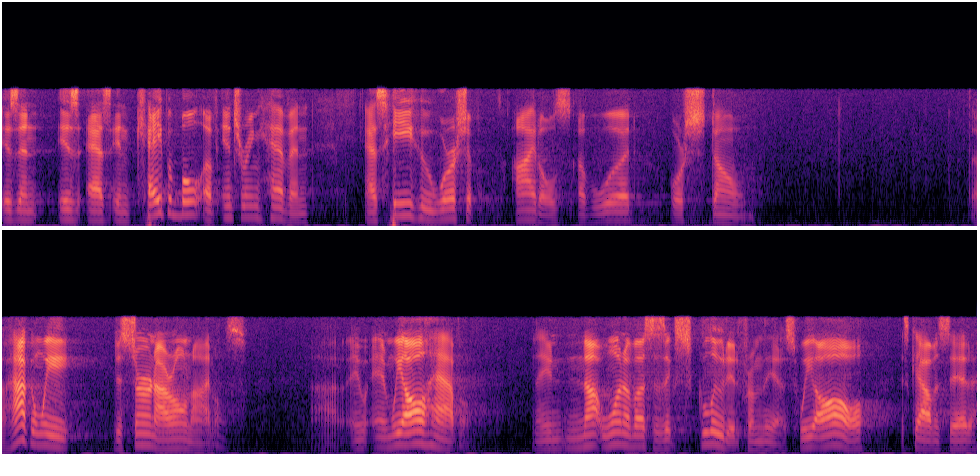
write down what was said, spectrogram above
is, an, is as incapable of entering heaven as he who worships idols of wood or stone. So, how can we discern our own idols? Uh, and, and we all have them. Not one of us is excluded from this. We all, as Calvin said,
